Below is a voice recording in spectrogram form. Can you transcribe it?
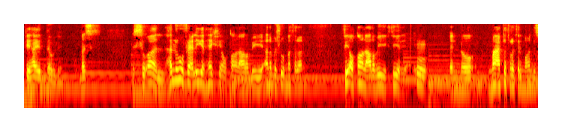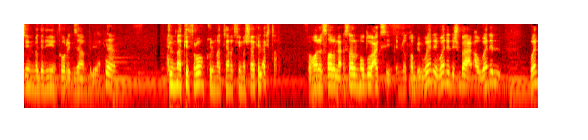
في هاي الدولة. بس السؤال هل هو فعليا هيك في أوطان العربية؟ أنا بشوف مثلا في أوطان العربية كثير يعني. إنه مع كثرة المهندسين المدنيين for example يعني. نعم. كل ما كثروا كل ما كانت في مشاكل أكثر. فهون صار صار الموضوع عكسي إنه طب وين وين الإشباع أو وين وين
